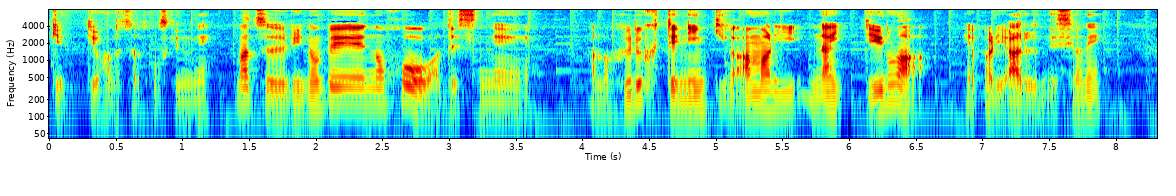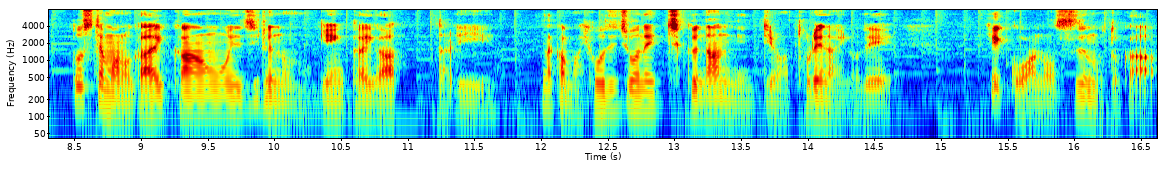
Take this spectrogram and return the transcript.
件っていう話だと思うんですけどね。まず、リノベの方はですね、あの、古くて人気があまりないっていうのは、やっぱりあるんですよね。どうしてもあの外観をいじるのも限界があったり、なんかまあ表示上ね、築何年っていうのは取れないので、結構あの、スーモとか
